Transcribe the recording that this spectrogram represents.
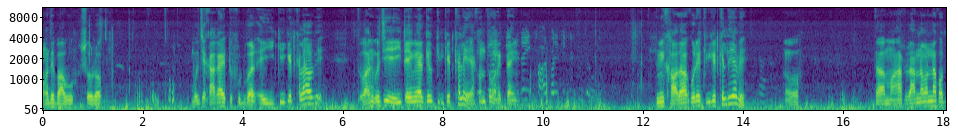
আমাদের বাবু সৌরভ। বলছে কাকা একটু ফুটবল এই ক্রিকেট খেলা হবে? তো আমি বলছি এই টাইমে আর কেউ ক্রিকেট খেলে? এখন তো অনেক টাইম তুমি খাওয়া দাওয়া করে ক্রিকেট খেলতে যাবে? ও। তা মা রান্না বান্না কত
